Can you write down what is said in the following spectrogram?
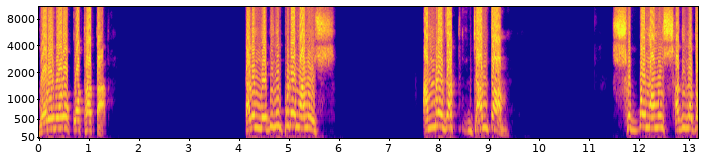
বড় বড় কথা তার। কারণ মেদিনীপুরের মানুষ, আমরা জানতাম, সভ্য মানুষ, স্বাধীনতা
